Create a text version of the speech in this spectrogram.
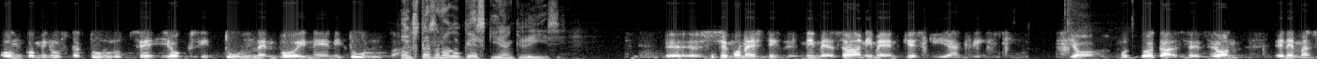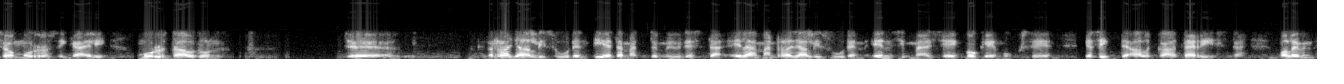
Onko minusta tullut se, joksi tunnen voineeni tulla? Onko tämä sama kuin keski kriisi? Se monesti nime, saa nimen keski kriisi. Joo, mutta tuota, se, se on, enemmän se on murrosikä, eli murtaudun rajallisuuden tietämättömyydestä elämän rajallisuuden ensimmäiseen kokemukseen ja sitten alkaa täristä. Mä olen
